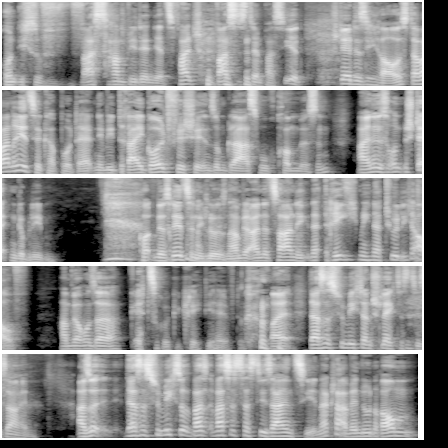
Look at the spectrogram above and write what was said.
Und ich so, was haben wir denn jetzt falsch? Was ist denn passiert? Stellte sich raus, da war ein Rätsel kaputt. Da hätten nämlich drei Goldfische in so einem Glas hochkommen müssen. Eine ist unten stecken geblieben. Konnten wir das Rätsel nicht lösen, haben wir eine Zahl nicht. Da reg ich mich natürlich auf. Haben wir auch unser Geld zurückgekriegt, die Hälfte. Weil das ist für mich dann schlechtes Design. Also, das ist für mich so, was, was ist das Designziel? Na klar, wenn du einen Raum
